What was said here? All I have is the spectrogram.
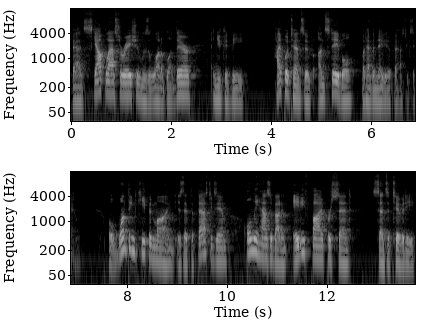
bad scalp laceration, lose a lot of blood there, and you could be hypotensive, unstable, but have a negative fast exam. But one thing to keep in mind is that the fast exam only has about an 85% sensitivity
